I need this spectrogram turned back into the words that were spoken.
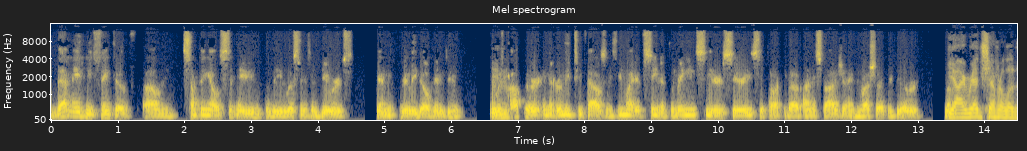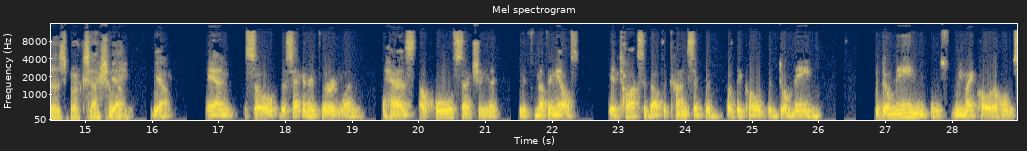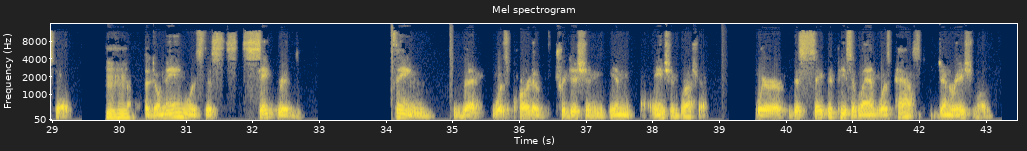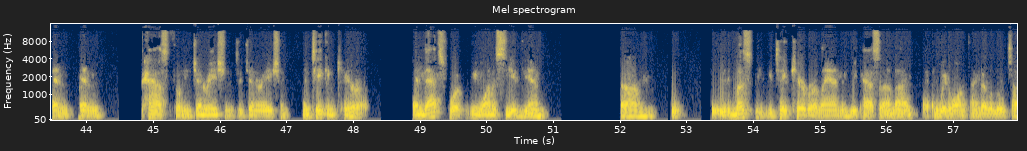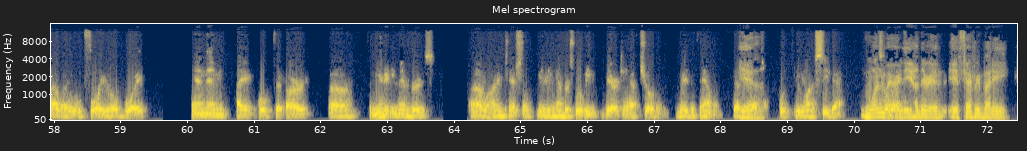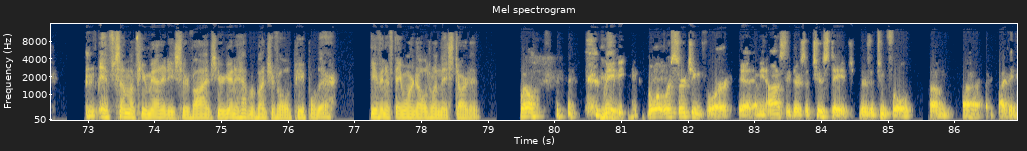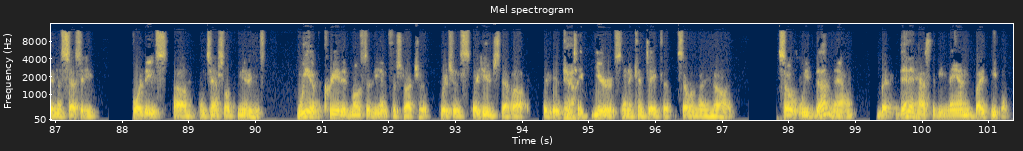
that made me think of um, something else that maybe the listeners and viewers can really delve into. It was Mhm. popular in the early 2000s. You might have seen it, the Ringing Cedars series that talked about Anastasia in Russia. Did you ever? Yeah, I read several of those books actually. Yeah. Yeah. And so the second or third one has a whole section that, if nothing else, it talks about the concept of what they call the domain. The domain, is, we might call it a homestead. hmm The domain was this sacred thing that was part of tradition in ancient Russia, where this sacred piece of land was passed generationally and, and passed from generation to generation and taken care of. And that's what we want to see again. Um, it, must be. We take care of our land and we pass it on. I, I wait a long time I have a little child, I have a little four year old boy. And then I hope that our uh, community members, uh, well, our intentional community members, will be there to have children, raise a family. That, Yeah. that's we want to see that. One So way or the other, if, if everybody, if some of humanity survives, you're going to have a bunch of old people there, even if they weren't old when they started. Well, maybe. But what we're searching for, I mean, honestly, there's a two stage, there's a twofold, um, uh, I think, a necessity for these um, intentional communities. We have created most of the infrastructure, which is a huge step up. It, it can Yeah. take years and it can take uh, several million dollars. So we've done that, but then it has to be manned by people.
